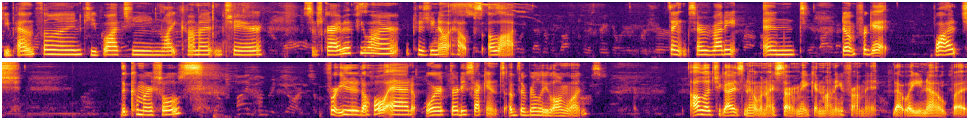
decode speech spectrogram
keep having fun, keep watching, like, comment, and share. Subscribe if you aren't, because you know it helps a lot. Thanks, everybody. And don't forget, watch the commercials for either the whole ad or 30 seconds of the really long ones. I'll let you guys know when I start making money from it. That way you know, but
